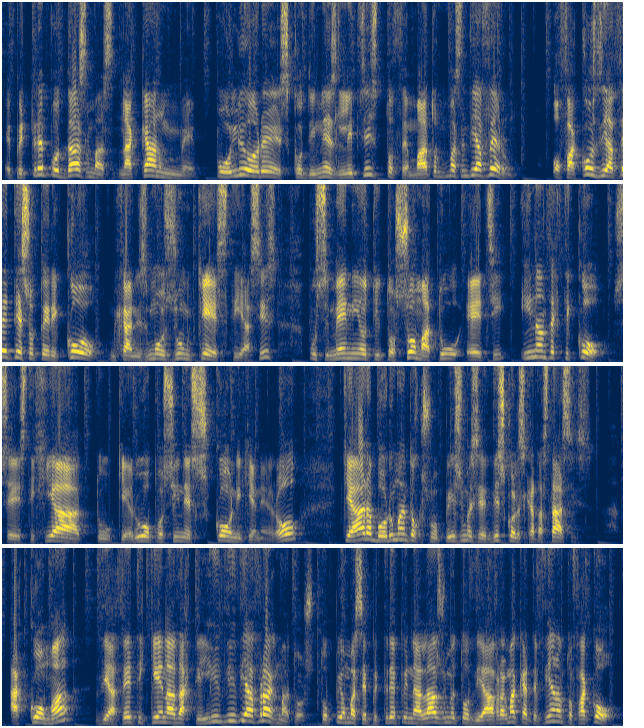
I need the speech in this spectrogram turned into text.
επιτρέποντάς μας να κάνουμε πολύ ωραίες κοντινές λήψεις των θεμάτων που μας ενδιαφέρουν. Ο φακός διαθέτει εσωτερικό μηχανισμό zoom και εστίασης, που σημαίνει ότι το σώμα του έτσι είναι ανθεκτικό σε στοιχεία του καιρού όπως είναι σκόνη και νερό και άρα μπορούμε να το χρησιμοποιήσουμε σε δύσκολες καταστάσεις. Ακόμα διαθέτει και ένα δαχτυλίδι διαφράγματος, το οποίο μας επιτρέπει να αλλάζουμε το διάφραγμα κατευθείαν από το φακό.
